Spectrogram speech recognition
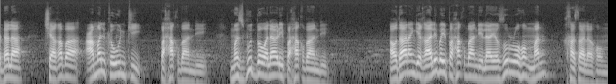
ډله چې هغه به عمل کوونکي په حق باندې مضبوط به ولاړی په حق باندې او دارنګ غالب په حق باندې لا یضرهم من خذلهم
